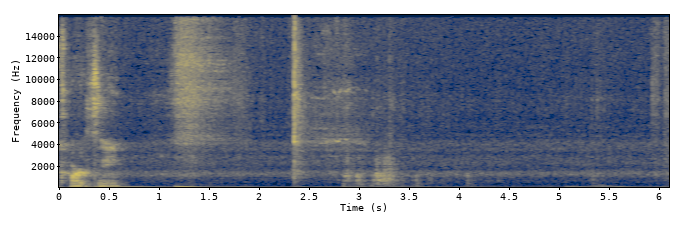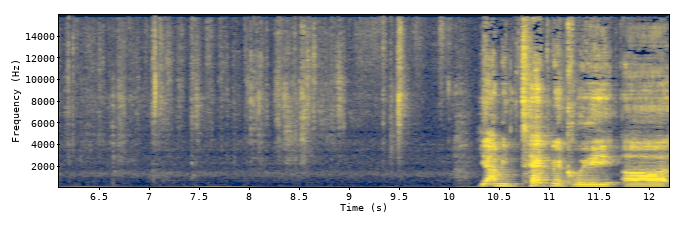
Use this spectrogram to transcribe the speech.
Carthy. Yeah, I mean, technically, uh,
